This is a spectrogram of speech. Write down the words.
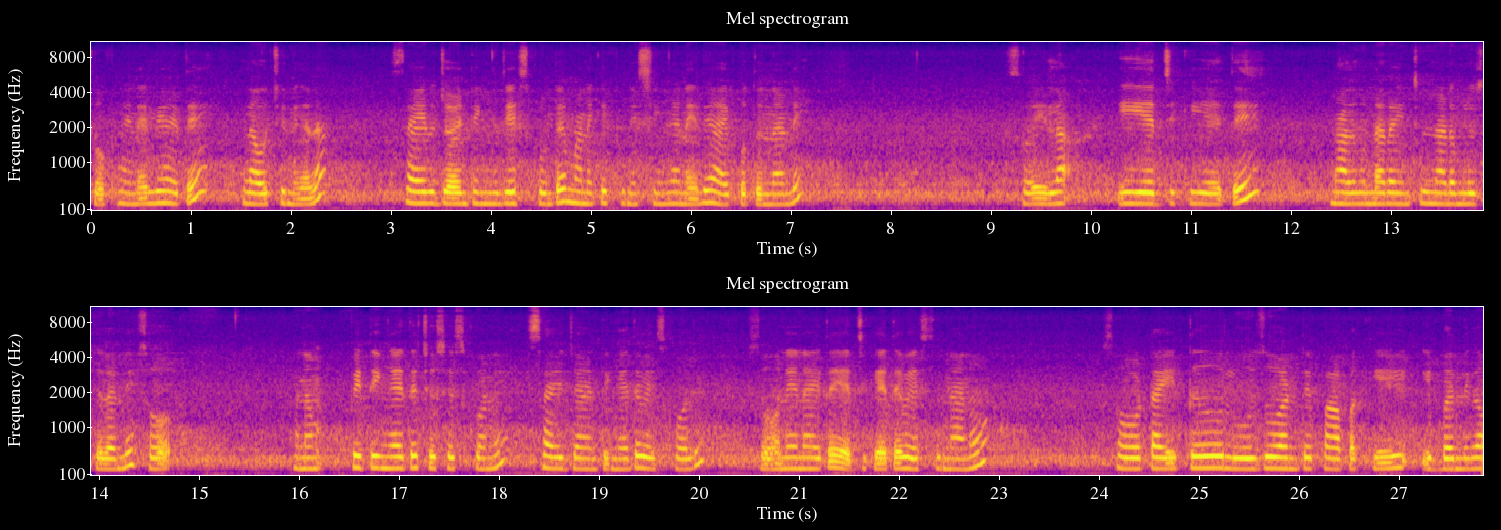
సో ఫైనల్లీ అయితే ఇలా వచ్చింది కదా. సైడ్ జాయింటింగ్ చేసుకుంటే మనకి ఫినిషింగ్ అనేది అయిపోతుందండి. సో ఇలా ఈ ఎడ్జ్కి అయితే నాలుగున్నర ఇంచులు నడం లూజ్ కదండి. సో మనం ఫిట్టింగ్ అయితే చూసేసుకొని సైడ్ జాయింటింగ్ అయితే వేసుకోవాలి. సో నేనైతే ఎడ్జ్కి అయితే వేస్తున్నాను. సో టైట్ లూజు అంటే పాపకి ఇబ్బందిగా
